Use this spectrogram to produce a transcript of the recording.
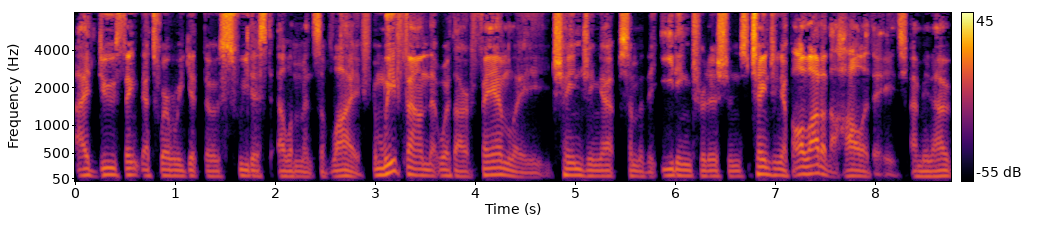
I do think that's where we get those sweetest elements of life. And we found that with our family, changing up some of the eating traditions, changing up a lot of the holidays. I mean, I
